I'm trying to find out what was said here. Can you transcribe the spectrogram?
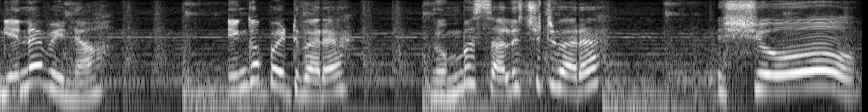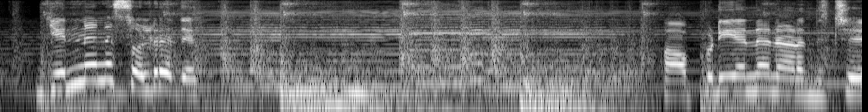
என்ன வீணா? எங்க போயிட்டு வர? ரொம்ப சலிச்சிட்டு வர? ஷோ. என்னன்னு சொல்றது? அப்படி என்ன நடந்துச்சு?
